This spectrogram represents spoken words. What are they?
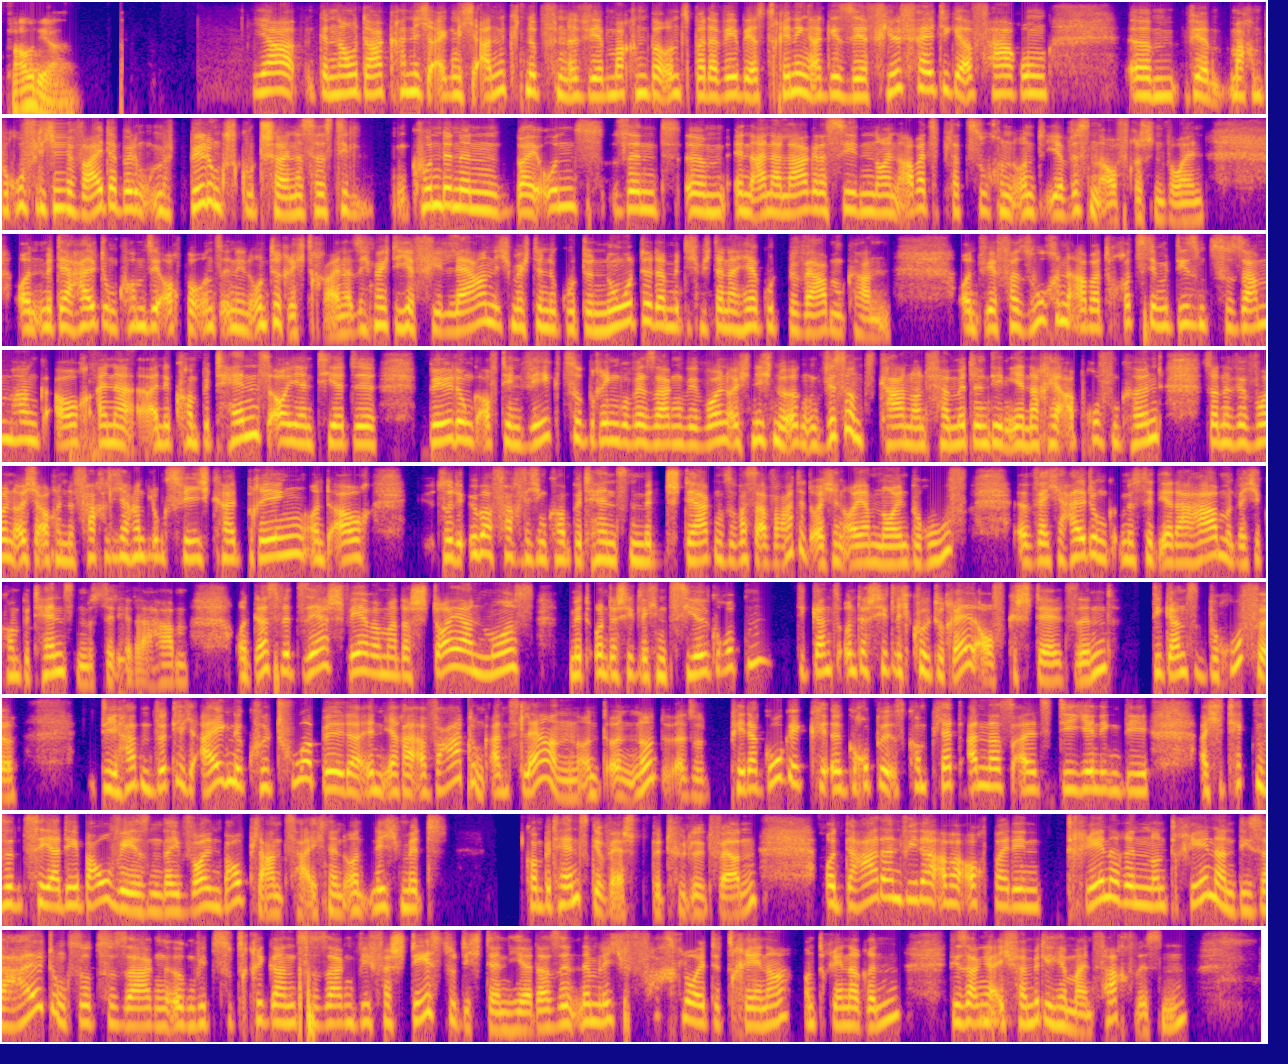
Claudia. Ja, genau da kann ich eigentlich anknüpfen. Wir machen bei uns bei der WBS Training AG sehr vielfältige Erfahrungen. Ähm, wir machen berufliche Weiterbildung mit Bildungsgutschein. Das heißt, die Kundinnen bei uns sind ähm, in einer Lage, dass sie einen neuen Arbeitsplatz suchen und ihr Wissen auffrischen wollen. Und mit der Haltung kommen sie auch bei uns in den Unterricht rein. Also ich möchte hier viel lernen, ich möchte eine gute Note, damit ich mich dann nachher gut bewerben kann. Und wir versuchen aber trotzdem mit diesem Zusammenhang auch eine, eine kompetenzorientierte Bildung auf den Weg zu bringen, wo wir sagen, wir wollen euch nicht nur irgendeinen Wissenskanon vermitteln, den ihr nachher abrufen könnt, sondern wir wollen euch auch in eine fachliche Handlungsfähigkeit bringen und auch so die überfachlichen Kompetenzen mit Stärken. So was erwartet euch in eurem neuen Beruf? Äh, welche Haltung müsstet ihr da haben und welche Kompetenzen müsstet ihr da haben? Und das wird sehr schwer, wenn man das steuern muss mit unterschiedlichen Zielgruppen, die ganz unterschiedlich kulturell aufgestellt sind. Die ganzen Berufe, die haben wirklich eigene Kulturbilder in ihrer Erwartung ans Lernen. Und, und ne, also Pädagogikgruppe ist komplett anders als diejenigen, die Architekten sind, CAD Bauwesen. Die wollen Bauplan zeichnen und nicht mit Kompetenzgewäsch betüdelt werden. Und da dann wieder aber auch bei den Trainerinnen und Trainern diese Haltung sozusagen irgendwie zu triggern, zu sagen, wie verstehst du dich denn hier? Da sind nämlich Fachleute Trainer und Trainerinnen, die sagen, ja, ich vermittle hier mein Fachwissen.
